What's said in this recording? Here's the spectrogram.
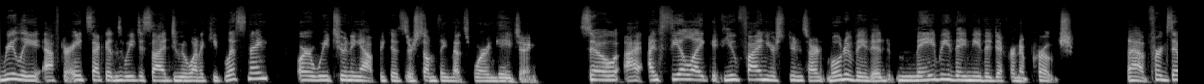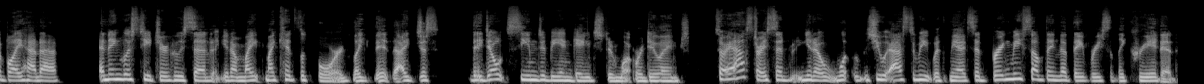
really after eight seconds, we decide, do we want to keep listening or are we tuning out because there's something that's more engaging? So I, I feel like if you find your students aren't motivated, maybe they need a different approach. Uh, for example, I had a, an English teacher who said, you know, my, my kids look bored. Like it, I just, they don't seem to be engaged in what we're doing. So I asked her, I said, you know, what, she asked to meet with me. I said, bring me something that they've recently created.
